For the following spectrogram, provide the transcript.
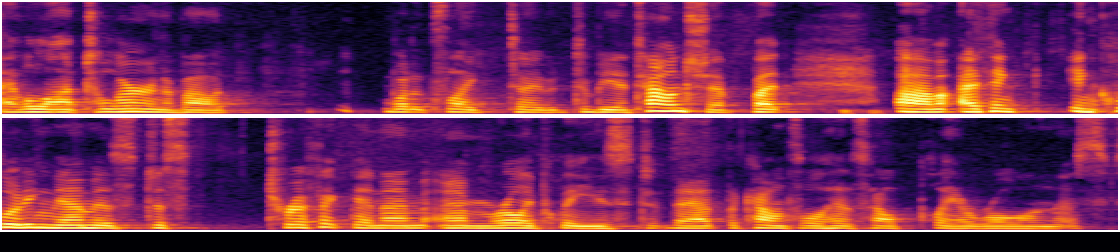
I have a lot to learn about what it's like to, to be a township, but um, I think including them is just terrific, and I'm, I'm really pleased that the council has helped play a role in this.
